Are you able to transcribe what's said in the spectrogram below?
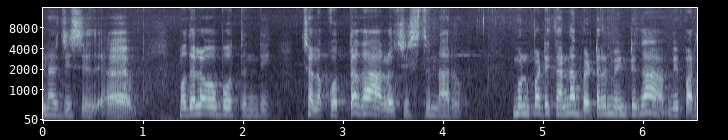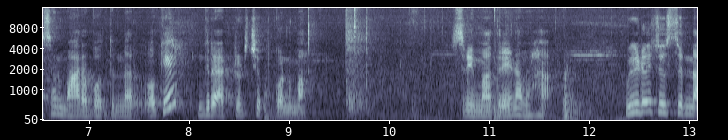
ఎనర్జీస్ మొదలవబోతుంది చాలా కొత్తగా ఆలోచిస్తున్నారు. మునుపటి కన్నా బెటర్మెంట్గా మీ పర్సన్ మారబోతున్నారు. ఓకే? గ్రాట్యూడ్ చెప్పుకోండి మా. శ్రీమాత్రే నమ. వీడియో చూస్తున్న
